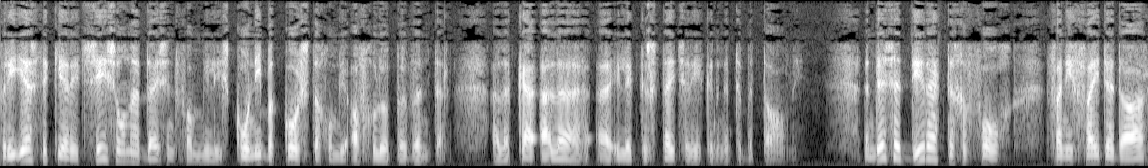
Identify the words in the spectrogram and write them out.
vir die eerste keer het 600 000 families kon nie bekostig om die afgelope winter hulle hulle uh, elektrisiteitsrekeninge te betaal nie. En dis 'n direkte gevolg van die feit dat daar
